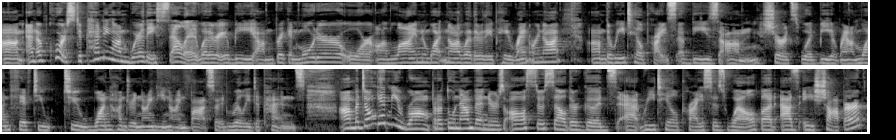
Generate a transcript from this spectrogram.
Um, and of course, depending on where they sell it, whether it be um, brick and mortar or online and whatnot, whether they pay rent or not, um, the retail price of these um, shirts would be around 150 to 199 baht. So it really depends. Um, but don't get me wrong, Pratunam vendors also sell their goods at retail price as well. But as a shopper,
